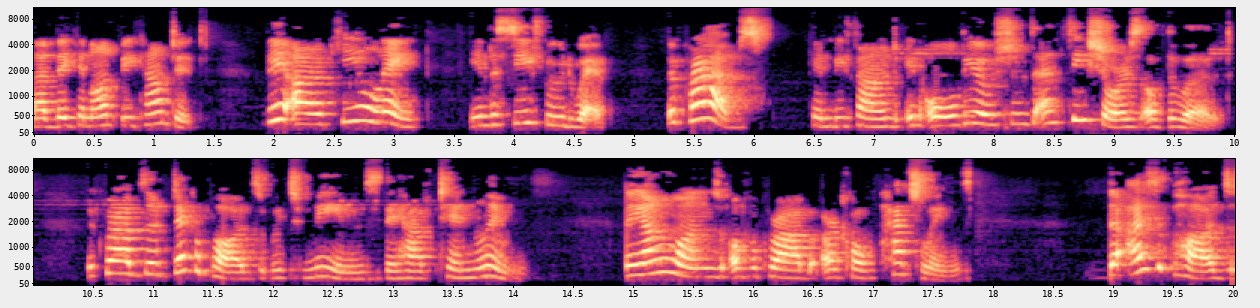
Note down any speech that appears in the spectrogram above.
that they cannot be counted. They are a key link in the seafood web. The crabs can be found in all the oceans and seashores of the world. The crabs are decapods, which means they have ten limbs. The young ones of a crab are called hatchlings. The isopods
